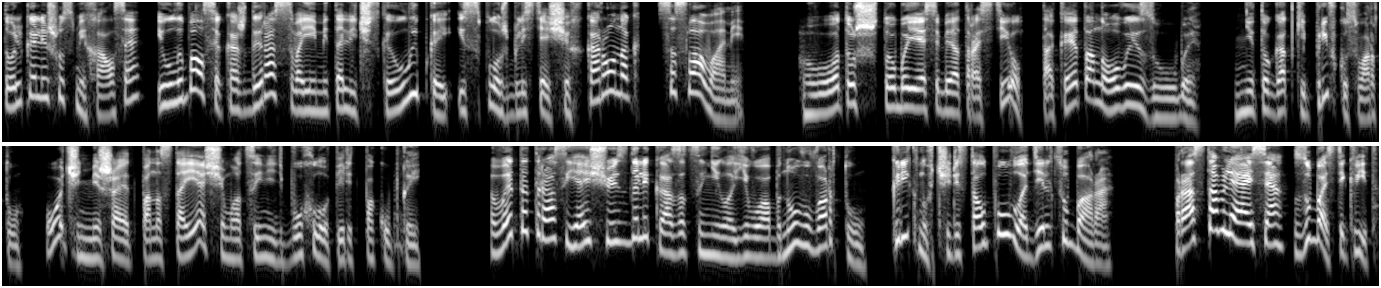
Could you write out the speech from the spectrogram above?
только лишь усмехался и улыбался каждый раз своей металлической улыбкой из сплошь блестящих коронок со словами: "Вот уж что бы я себе отрастил, так это новые зубы. Не то гадкий привкус во рту очень мешает по-настоящему оценить бухло перед покупкой. В этот раз я еще издалека заценила его обнову во рту, крикнув через толпу владельцу бара. «Проставляйся, зубастик вид!»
